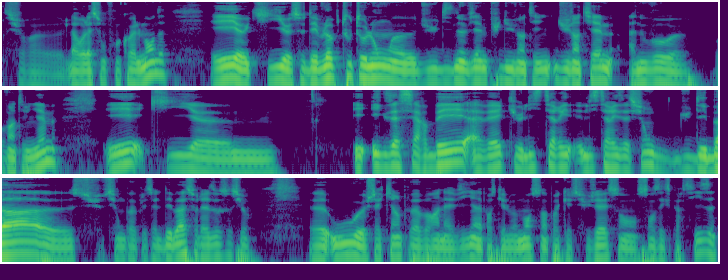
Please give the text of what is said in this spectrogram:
sur la relation franco-allemande, et qui se développe tout au long du 19e puis du, 20e, à nouveau au 21e, et qui est exacerbé avec l'hystérisation du débat, si on peut appeler ça le débat, sur les réseaux sociaux. Euh, où euh, chacun peut avoir un avis à n'importe quel moment, sur n'importe quel sujet, sans, expertise.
